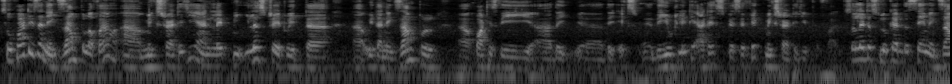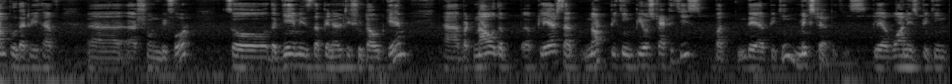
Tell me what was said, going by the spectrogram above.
So what is an example of a uh, mixed strategy? And let me illustrate with uh, with an example what is the the the, the utility at a specific mixed strategy profile. So let us look at the same example that we have shown before. So the game is the penalty shootout game uh, but now the uh, players are not picking pure strategies, but they are picking mixed strategies. Player one is picking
